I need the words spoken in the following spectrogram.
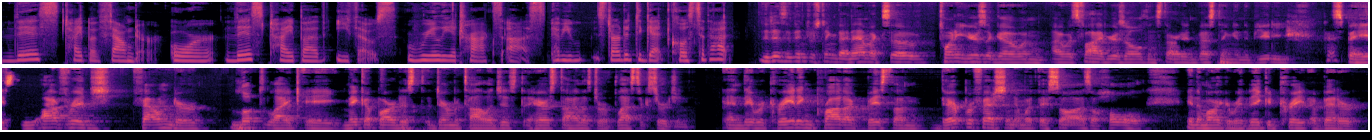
This type of founder or this type of ethos really attracts us. Have you started to get close to that? it is an interesting dynamic. So, 20 years ago, when I was five years old and started investing in the beauty space, the average founder looked like a makeup artist, a dermatologist, a hairstylist, or a plastic surgeon and they were creating product based on their profession and what they saw as a whole in the market where they could create a better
